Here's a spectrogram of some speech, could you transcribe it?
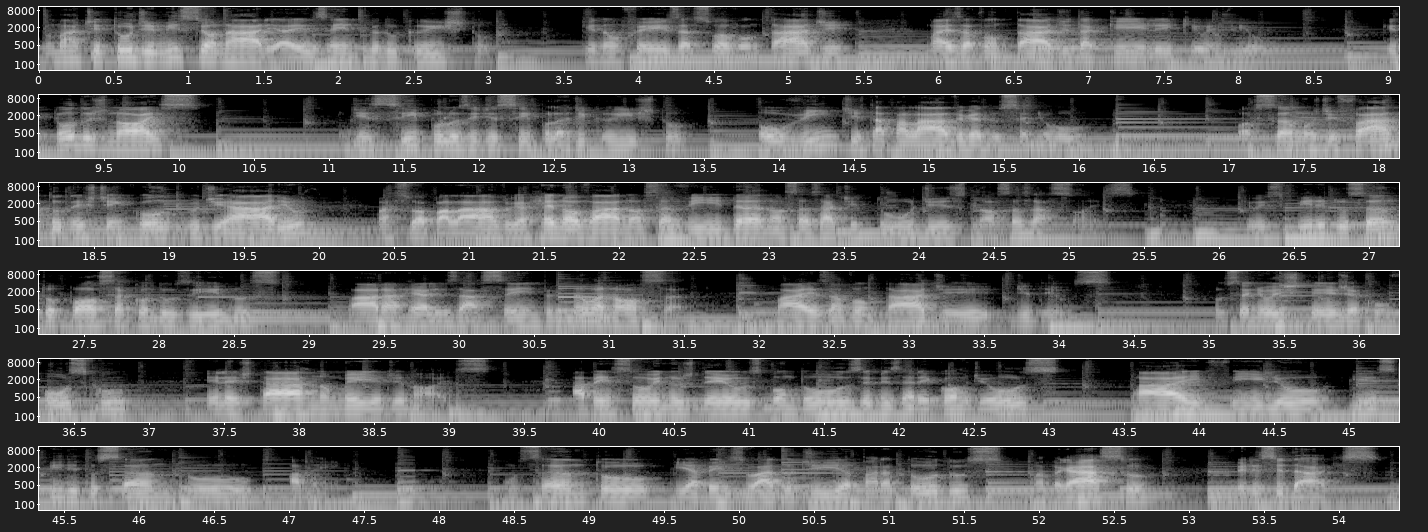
numa atitude missionária, exemplo do Cristo, que não fez a sua vontade, mas a vontade daquele que o enviou. Que todos nós, discípulos e discípulas de Cristo, ouvintes da palavra do Senhor, possamos de fato, neste encontro diário com a Sua palavra, renovar nossa vida, nossas atitudes, nossas ações. Que o Espírito Santo possa conduzir-nos para realizar sempre, não a nossa, mas a vontade de Deus. O Senhor esteja convosco, Ele está no meio de nós. Abençoe-nos, Deus bondoso e misericordioso Pai, Filho e Espírito Santo. Amém. Um santo e abençoado dia para todos. Um abraço. Felicidades.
